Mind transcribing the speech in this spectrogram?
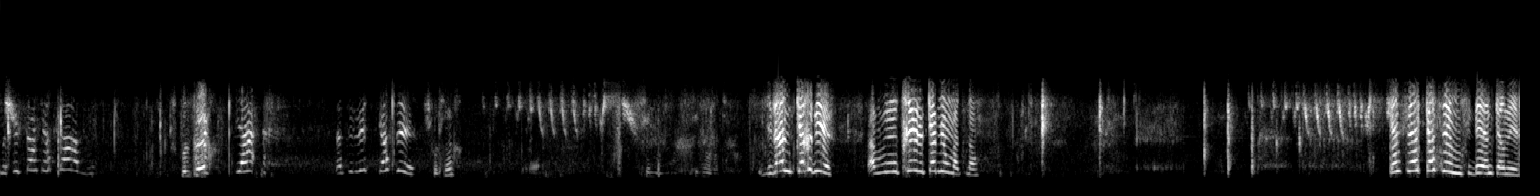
Mais c'est incassable. Je peux le faire a... La petite vitre cassée. Je peux le faire. Dylan Carnier va vous montrer le camion maintenant. Qu'est-ce que c'est cassé, Dylan Carnier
